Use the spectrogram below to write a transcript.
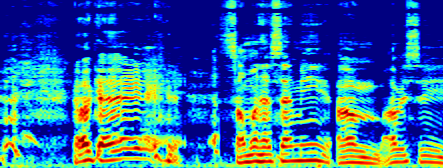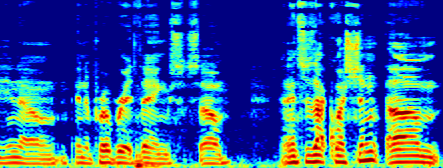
okay. Someone has sent me, um, obviously, you know, inappropriate things. So answers that question. Um,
